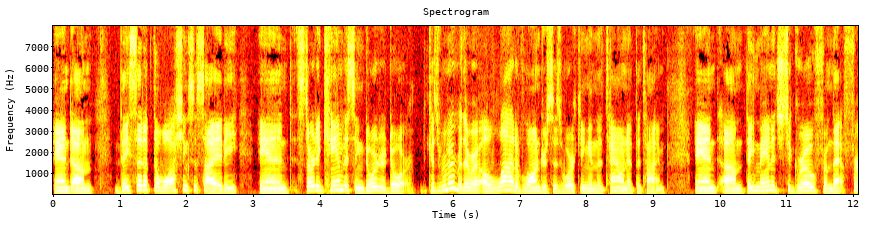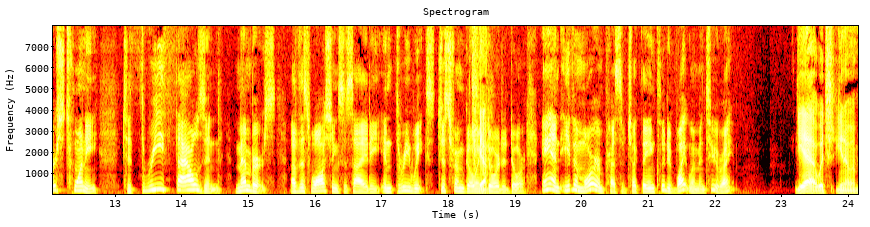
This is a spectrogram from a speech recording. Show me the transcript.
And um, they set up the Washing Society and started canvassing door to door. Because remember, there were a lot of laundresses working in the town at the time, and um, they managed to grow from that first 20 to 3,000 members of this washing society in three weeks just from going Yeah. door to door. And even more impressive, Chuck, they included white women too, right? yeah which you know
